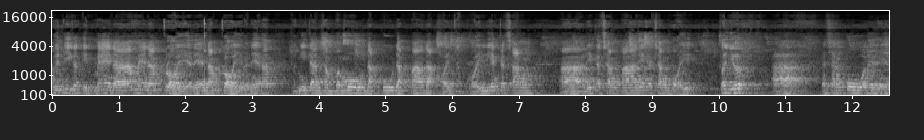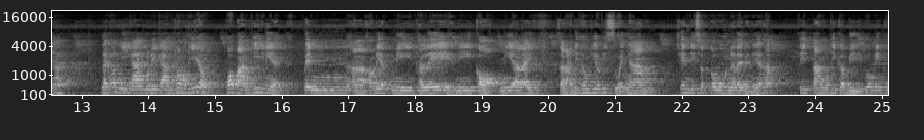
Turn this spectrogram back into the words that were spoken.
พื้นที่ก็ติดแม่น้ำแม่น้ำกร่อยอันนี้น้ำกร่อยแบบนี้ครับมีการทำประมง ดักปู ดักปลาดักหอยจับหอยเลี้ยงกระชังอ่าเลี้ยงกระชังปลาเลี้ยงกระชังหอย ก็เยอะอ่ากระชังปูอะไรแบบนี้ครับ แล้วก็มีการบริการท่องเที่ยว เพราะบางที่เนี่ย เป็นเขาเรียกมีทะเล มีเกาะมีอะไรสถานที่ท่องเที่ยวที่สวยงาม เช่นที่สตูลอะไรแบบนี้ครับ ที่ตังที่กระบี่พวกนี้ภู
